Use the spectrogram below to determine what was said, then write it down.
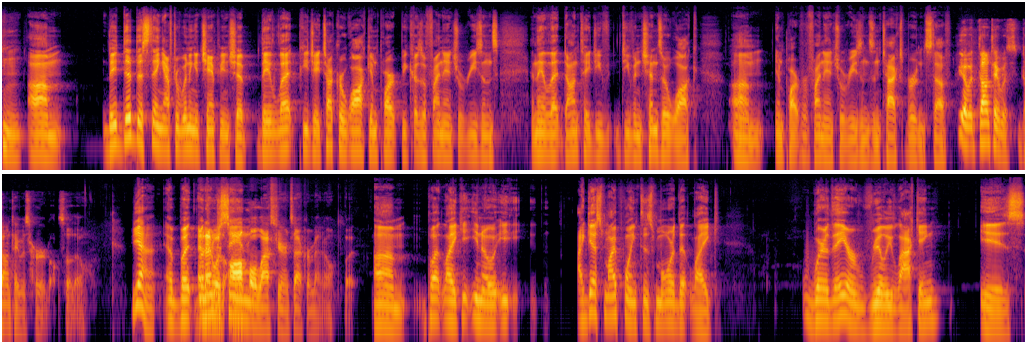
um they did this thing after winning a championship they let pj tucker walk in part because of financial reasons and they let Donte Di- DiVincenzo walk um in part for financial reasons and tax burden stuff Yeah, but Donte was Donte was hurt also though, yeah uh, but but and then i'm was saying awful last year in Sacramento. But Um, but like you know, it, I guess my point is more that like where they are really lacking is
